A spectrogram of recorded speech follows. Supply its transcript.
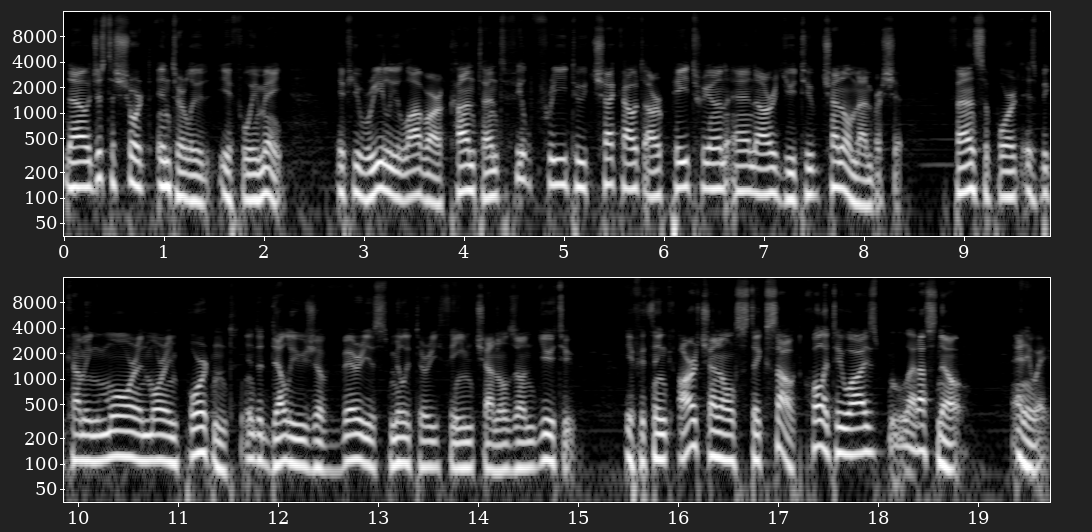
Now, just a short interlude if we may. If you really love our content, feel free to check out our Patreon and our YouTube channel membership. Fan support is becoming more and more important in the deluge of various military-themed channels on YouTube. If you think our channel sticks out quality-wise, let us know. Anyway,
